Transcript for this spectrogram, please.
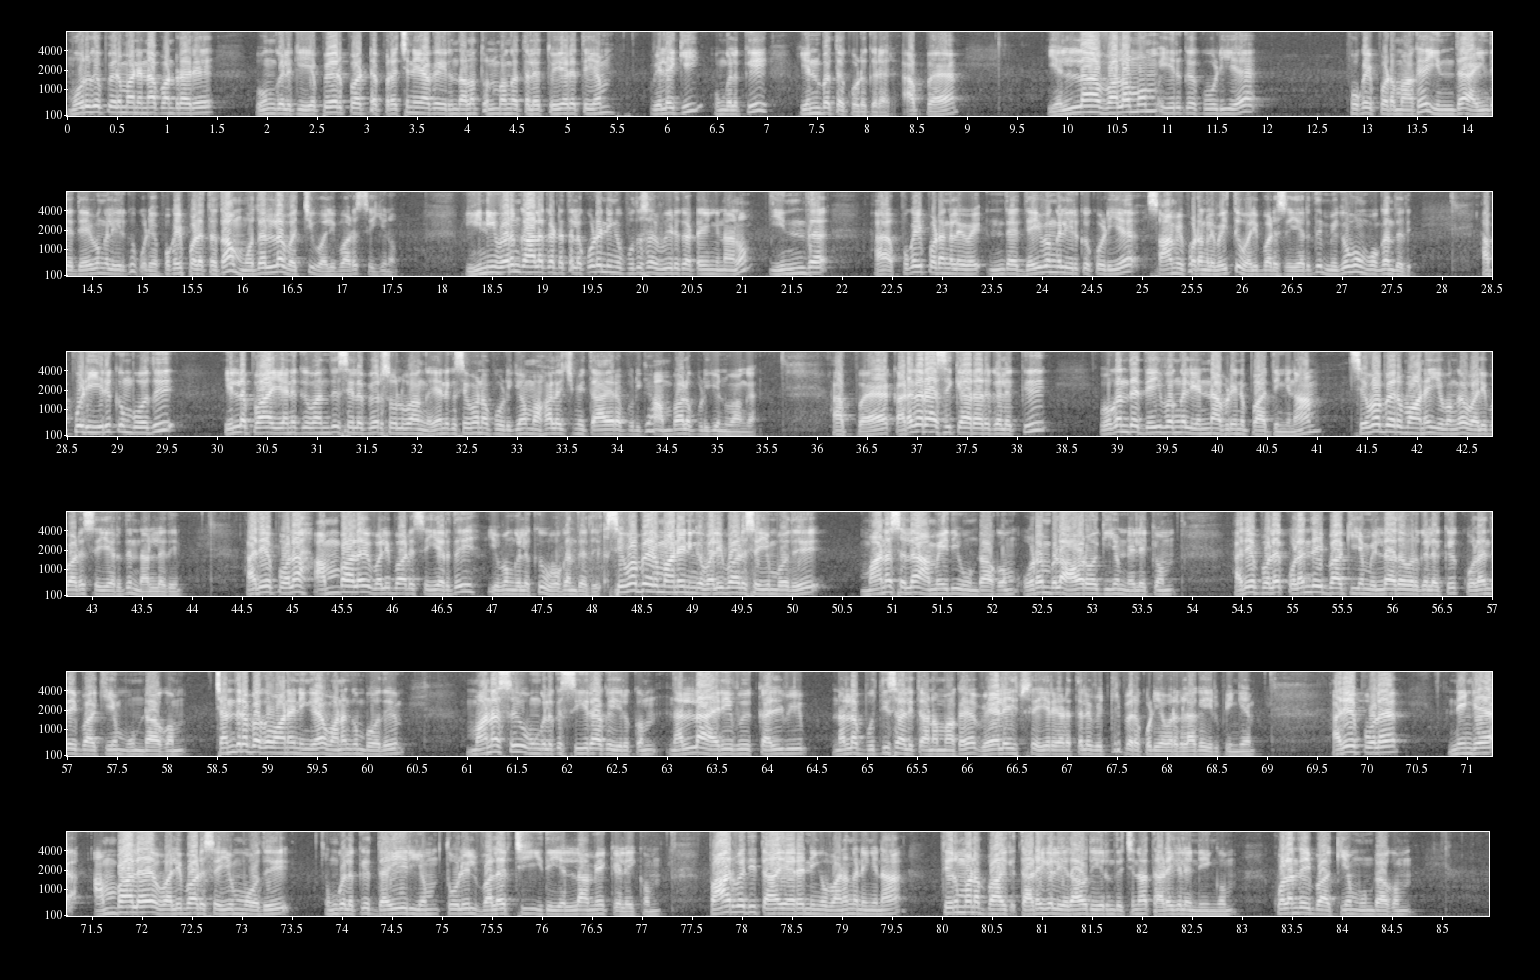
முருகப்பெருமான் என்ன பண்ணுறாரு உங்களுக்கு எப்பேற்பட்ட பிரச்சனையாக இருந்தாலும் துன்பங்கத்தில் துயரத்தையும் விலகி உங்களுக்கு இன்பத்தை கொடுக்குறார். அப்போ எல்லா வளமும் இருக்கக்கூடிய புகைப்படமாக இந்த ஐந்து தெய்வங்கள் இருக்கக்கூடிய புகைப்படத்தை தான் முதல்ல வச்சு வழிபாடு செய்யணும். இனி வரும் காலகட்டத்தில் கூட நீங்கள் புதுசாக வீடு கட்டிங்கனாலும் இந்த புகைப்படங்களை வை இந்த தெய்வங்கள் இருக்கக்கூடிய சாமி படங்களை வைத்து வழிபாடு செய்கிறது மிகவும் உகந்தது. அப்படி இருக்கும்போது இல்லைப்பா எனக்கு வந்து சில பேர் சொல்லுவாங்க எனக்கு சிவனை பிடிக்கும் மகாலட்சுமி தாயாரை பிடிக்கும் அம்பாலை பிடிக்குன்னுவாங்க. அப்போ கடகராசிக்காரர்களுக்கு உகந்த தெய்வங்கள் என்ன அப்படின்னு பார்த்தீங்கன்னா சிவபெருமானை இவங்க வழிபாடு செய்கிறது நல்லது. அதே போல் அம்பாலை வழிபாடு செய்கிறது இவங்களுக்கு உகந்தது. சிவபெருமானை நீங்கள் வழிபாடு செய்யும்போது மனசில் அமைதி உண்டாகும் உடம்பில் ஆரோக்கியம் நிலைக்கும். அதே போல் குழந்தை பாக்கியம் இல்லாதவர்களுக்கு குழந்தை பாக்கியம் உண்டாகும். சந்திர பகவானை நீங்கள் வணங்கும் போது மனசு உங்களுக்கு சீராக இருக்கும். நல்ல அறிவு கல்வி நல்ல புத்திசாலித்தனமாக வேலை செய்கிற இடத்துல வெற்றி பெறக்கூடியவர்களாக இருப்பீங்க. அதே போல் நீங்கள் அம்பாலை வழிபாடு செய்யும் போது உங்களுக்கு தைரியம் தொழில் வளர்ச்சி இது எல்லாமே கிடைக்கும். பார்வதி தாயாரை நீங்கள் வணங்குனீங்கன்னா திருமண பாக்கி தடைகள் ஏதாவது இருந்துச்சுன்னா தடைகளை நீங்கும். குழந்தை பாக்கியம் உண்டாகும்.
